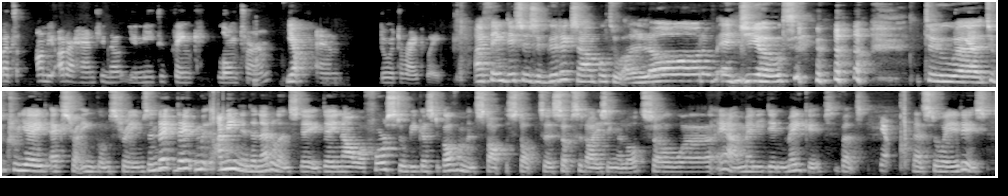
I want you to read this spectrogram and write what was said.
But on the other hand you know you need to think long term yep. And do it the right way. I think this is a good example to a lot of NGOs to uh, yeah. to create extra income streams. And they, they, I mean, in the Netherlands, they, they now are forced to because the government stopped stopped uh, subsidizing a lot. So uh, yeah, many didn't make it, but yeah. that's the way it is.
